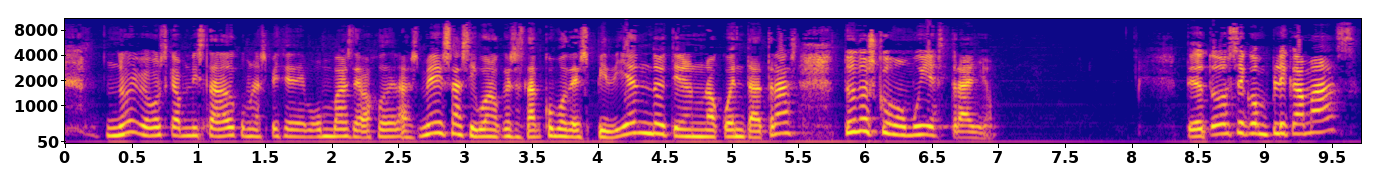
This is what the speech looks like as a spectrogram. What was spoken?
¿No? Y vemos que han instalado como una especie de bombas debajo de las mesas y bueno, que se están como despidiendo y tienen una cuenta atrás. Todo es como muy extraño. Pero todo se complica más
